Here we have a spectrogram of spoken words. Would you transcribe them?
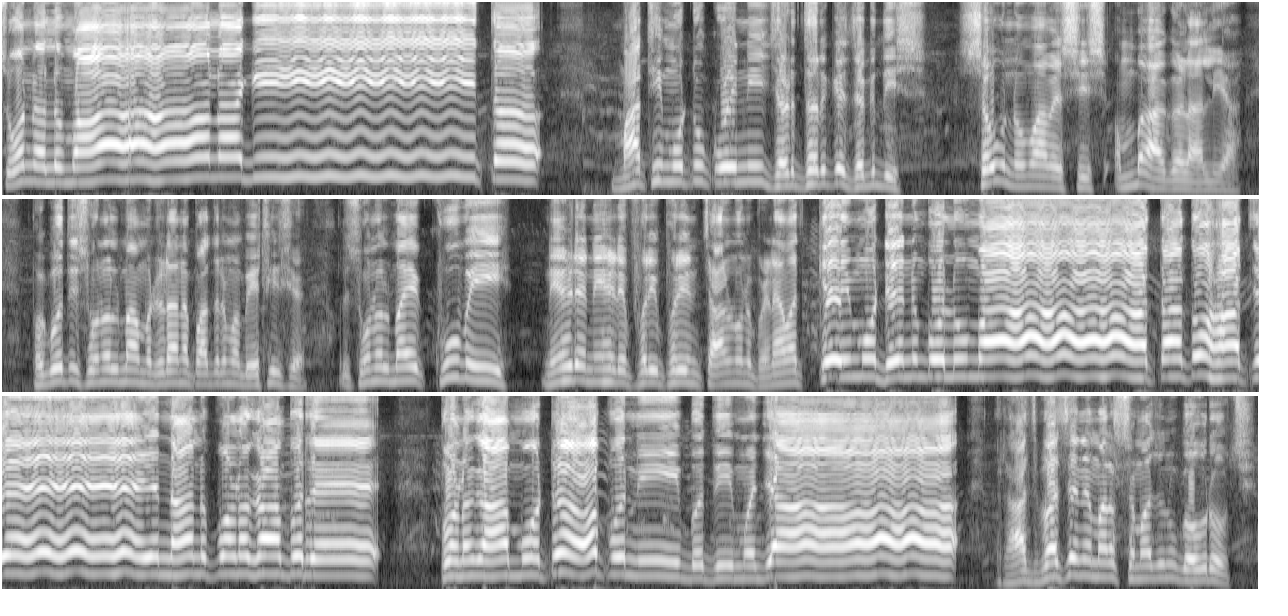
સોનલમાં ગીત. માથી મોટું કોઈની જળધર કે જગદીશ, સૌ નમાવે શીશ અંબા આગળ આલ્યા. ભગવતી સોનલમાં મઢડાના પાત્રમાં બેઠી છે. સોનલમાં એ ખૂબ એ નેહડે નેહડે ફરી ફરીને ચાલણું ભણાવવા કે મોઢે બોલું માતા તો હાચે, નાનપણ ગાભરે. પણ ગા મોટપની બધી મજા. રાજભા છે ને મારા સમાજનું ગૌરવ છે.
